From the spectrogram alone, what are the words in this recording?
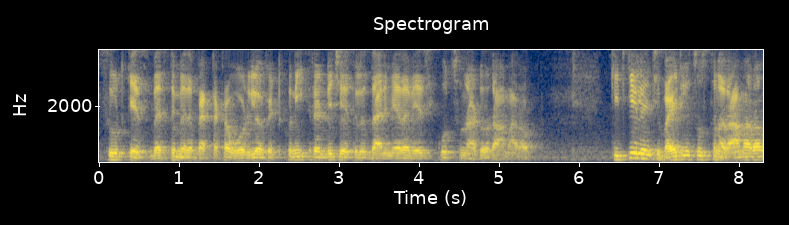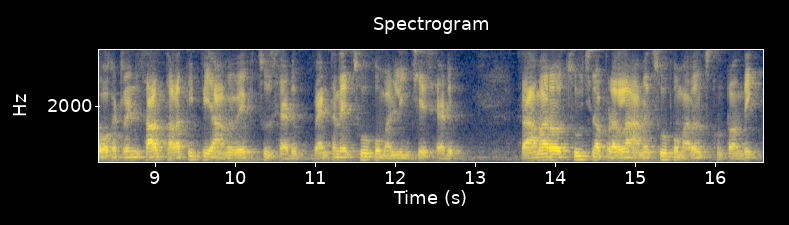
సూట్ కేసు బెర్త్ మీద పెట్టక ఓడిలో పెట్టుకుని రెండు చేతులు దాని మీద వేసి కూర్చున్నాడు రామారావు. కిటికీలోంచి బయటికి చూస్తున్న రామారావు ఒకటి రెండు సార్లు తల తిప్పి ఆమె వైపు చూశాడు. వెంటనే చూపు మళ్ళించేశాడు రామారావు చూచినప్పుడల్లా ఆమె చూపు మరల్చుకుంటోంది.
